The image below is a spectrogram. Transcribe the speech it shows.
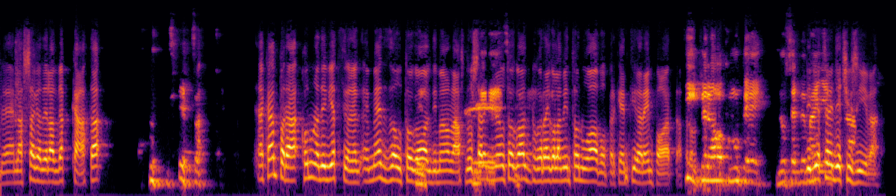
eh, la saga della vaccata. sì, esatto. A Campora con una deviazione è mezzo autogol sì. di Manolas, non sarebbe un autogol con regolamento nuovo perché era in porta. Però. Sì, però comunque non sarebbe deviazione mai decisiva.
